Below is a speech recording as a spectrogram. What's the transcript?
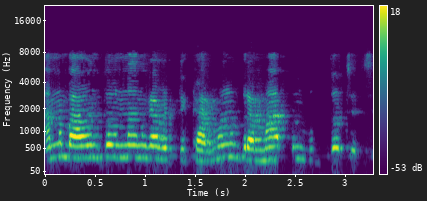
అన్న భావంతో ఉన్నాను కాబట్టి కర్మలు బ్రహ్మాత్మ బుద్ధితో చేసి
